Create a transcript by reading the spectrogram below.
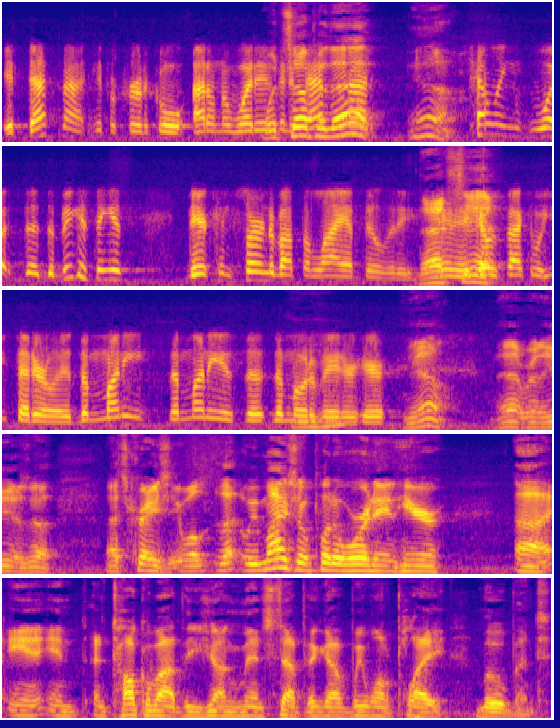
if that's not hypocritical, I don't know what is. What's up with that? Yeah. Telling what the the biggest thing is, they're concerned about the liability. That's and it, it. goes back to what you said earlier. The money, the money is the the motivator here. Yeah, that really is. Uh, that's crazy. Well, let- we might as well put a word in here uh, and, and, and talk about these young men stepping up. We want to play movement.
